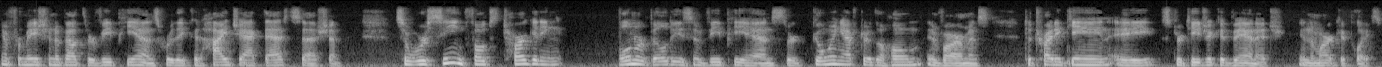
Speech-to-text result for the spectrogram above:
information about their VPNs where they could hijack that session. So we're seeing folks targeting vulnerabilities in VPNs. They're going after the home environments to try to gain a strategic advantage in the marketplace.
